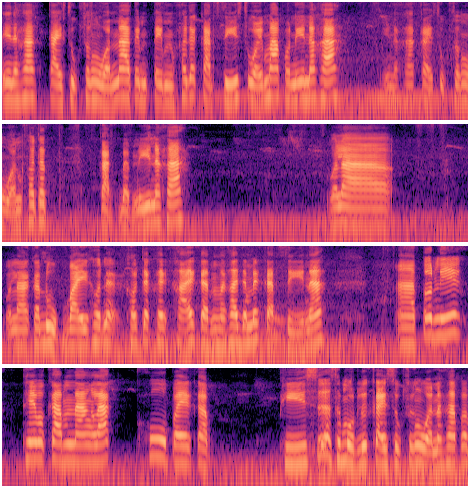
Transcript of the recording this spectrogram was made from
นี่นะคะ ไก่สุกสงวนหน้าเต็มๆเขาจะกัดสีสวยมากกว่านี้นะคะ นี่นะคะ ไก่สุกสงวนเขาจะกัดแบบนี้นะคะ เวลาเวลากระดูกใบเขาเนี่ยเขาจะคล้ายๆกันนะคะ จะไม่กัดสีนะ อ่าต้นนี้เทวกรรมนางรักคู่ไปกับผีเสื้อสมุทรหรือไก่สุกสงวนนะคะป้า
